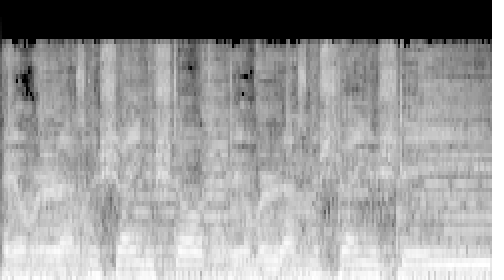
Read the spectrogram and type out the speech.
Elmer as na scheine stad, Elmer as na scheine steed.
